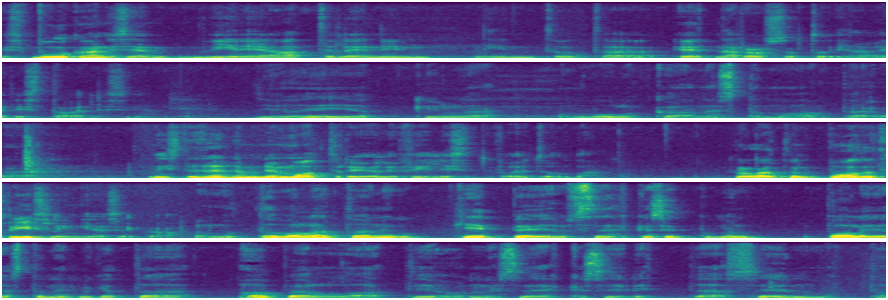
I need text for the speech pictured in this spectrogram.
Jos vulkaanisen viinejä ajattelee, niin, niin tota, Etna Rossot on ihan eri stylisia. Joo, ei ole kyllä vulkaanista maaperää. Mistä tämä tämmöinen moottoriöljyfiilis sit voi tulla? Mä oon laittanut puolta Rieslingiä sekaan. Mutta tavallaan tuo niinku kepeys, ehkä sitten kun mä paljastan, että mikä tämä appellaatio on, niin se ehkä selittää sen, mutta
